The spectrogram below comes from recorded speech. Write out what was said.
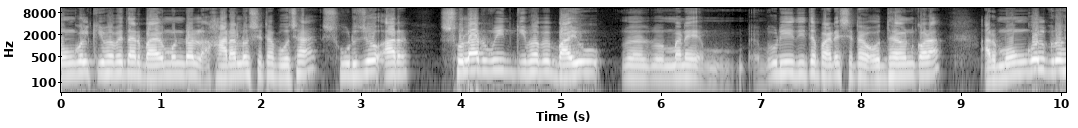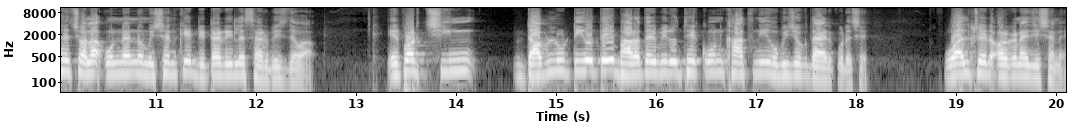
মঙ্গল কীভাবে তার বায়ুমণ্ডল হারালো সেটা বোঝা। সূর্য আর সোলার উইন্ড কীভাবে বায়ু মানে উড়িয়ে দিতে পারে সেটা অধ্যয়ন করা আর মঙ্গল গ্রহে চলা অন্যান্য মিশনকে ডেটা রিলে সার্ভিস দেওয়া। এরপর চীন ডাব্লিউটিওতে ভারতের বিরুদ্ধে কোন খাত নিয়ে অভিযোগ দায়ের করেছে? ওয়ার্ল্ড ট্রেড অর্গানাইজেশনে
